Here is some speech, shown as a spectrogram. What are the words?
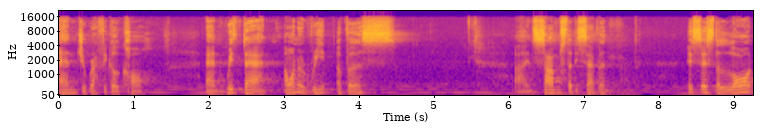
and geographical call. And with that, I want to read a verse uh, in Psalms 37. It says, The Lord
